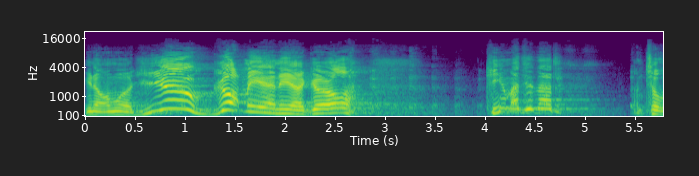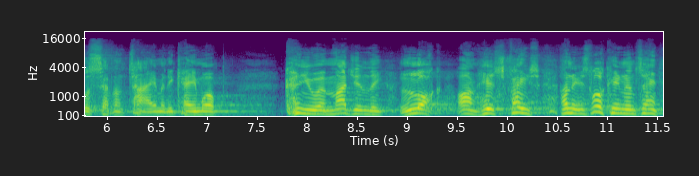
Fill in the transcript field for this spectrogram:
you know, and went, You got me in here, girl. Can you imagine that? until the seventh time and he came up. Can you imagine the look on his face? And he's looking and saying,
